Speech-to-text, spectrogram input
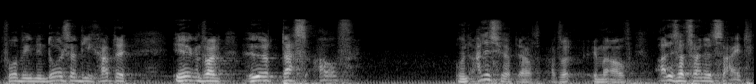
vorwiegend in Deutschland, die ich hatte, irgendwann hört das auf. Und alles hört also immer auf. Alles hat seine Zeit.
